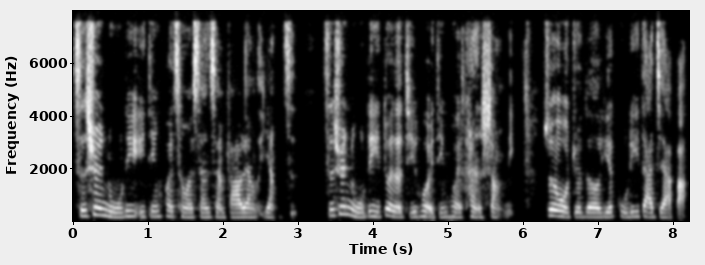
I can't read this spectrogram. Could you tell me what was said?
持续努力，一定会成为闪闪发亮的样子。持续努力，对的机会一定会看上你。所以我觉得也鼓励大家吧，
